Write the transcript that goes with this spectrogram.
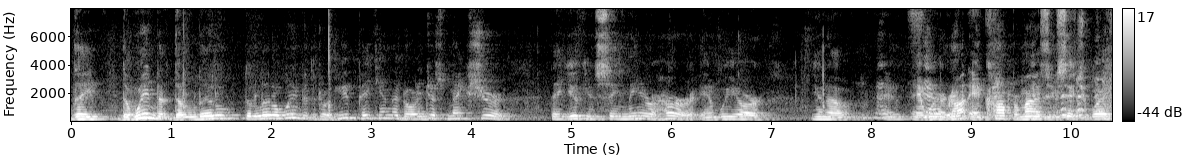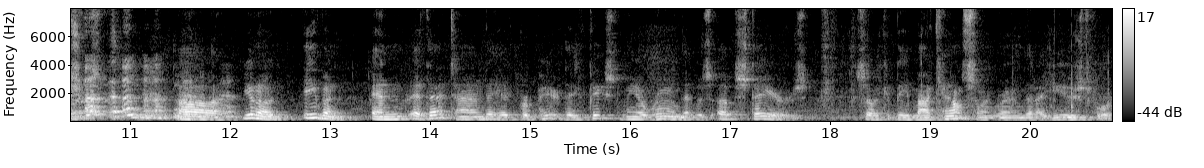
The, the window, the little, the little window, the door, you peek in the door and just make sure that you can see me or her and we are, you know, and, and we're not in compromising situations. Uh, you know, even, and at that time, they had prepared, they fixed me a room that was upstairs. So it could be my counseling room that I used for,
